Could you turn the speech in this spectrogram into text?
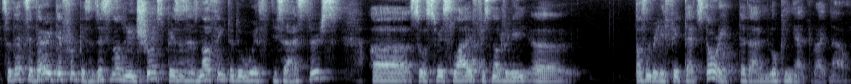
So that's a very different business. This is not an insurance business, it has nothing to do with disasters. Uh, so Swiss Life is not really, uh, doesn't really fit that story that I'm looking at right now.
